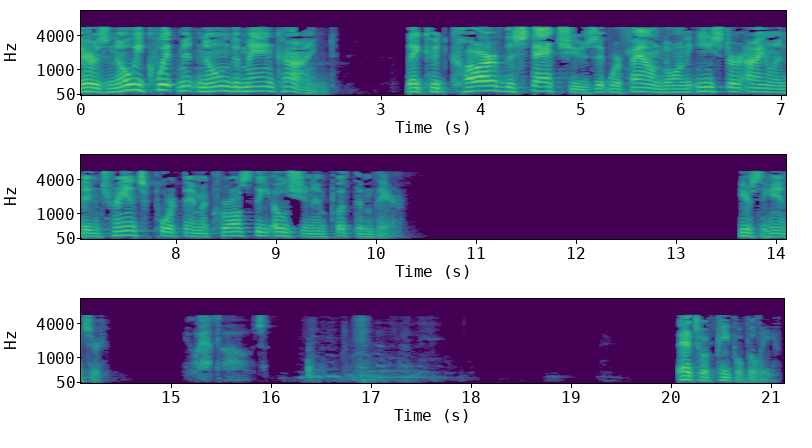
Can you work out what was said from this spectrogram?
There is no equipment known to mankind that could carve the statues that were found on Easter Island and transport them across the ocean and put them there. Here's the answer That's what people believe.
